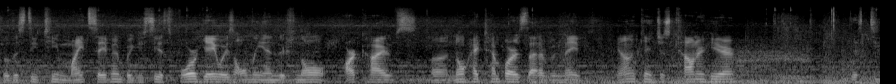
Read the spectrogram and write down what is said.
so this DT might save him, but you see it's four gateways only and there's no archives, uh, no High Templars that have been made. Young can just counter here. This D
